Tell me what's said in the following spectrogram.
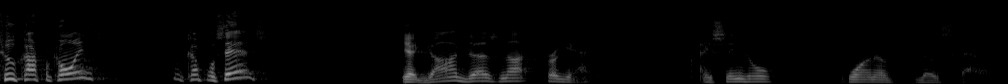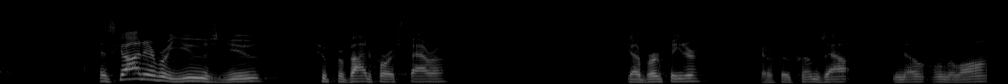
Two copper coins? A couple cents? Yet God does not forget a single one of those sparrows. Has God ever used you to provide for a sparrow? Got a bird feeder? Ever throw crumbs out, you know, on the lawn?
